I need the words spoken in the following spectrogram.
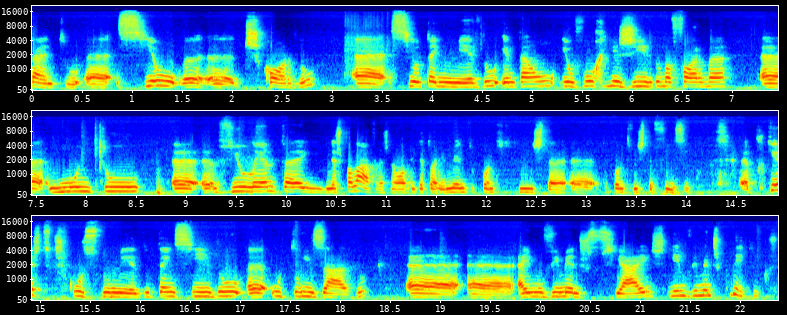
Portanto, uh, se eu uh, discordo, se eu tenho medo, então eu vou reagir de uma forma muito violenta e nas palavras, não obrigatoriamente do ponto de vista, do ponto de vista físico. porque este discurso do medo tem sido utilizado em movimentos sociais e em movimentos políticos.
